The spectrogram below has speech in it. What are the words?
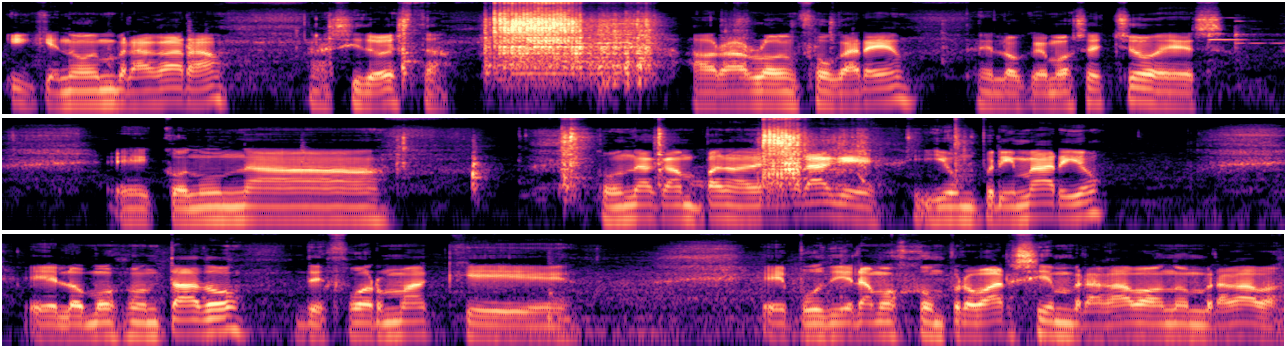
y que no embragara ha sido esta. Ahora lo enfocaré en lo que hemos hecho es eh, con una con una campana de embrague y un primario eh, lo hemos montado de forma que eh, pudiéramos comprobar si embragaba o no embragaba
